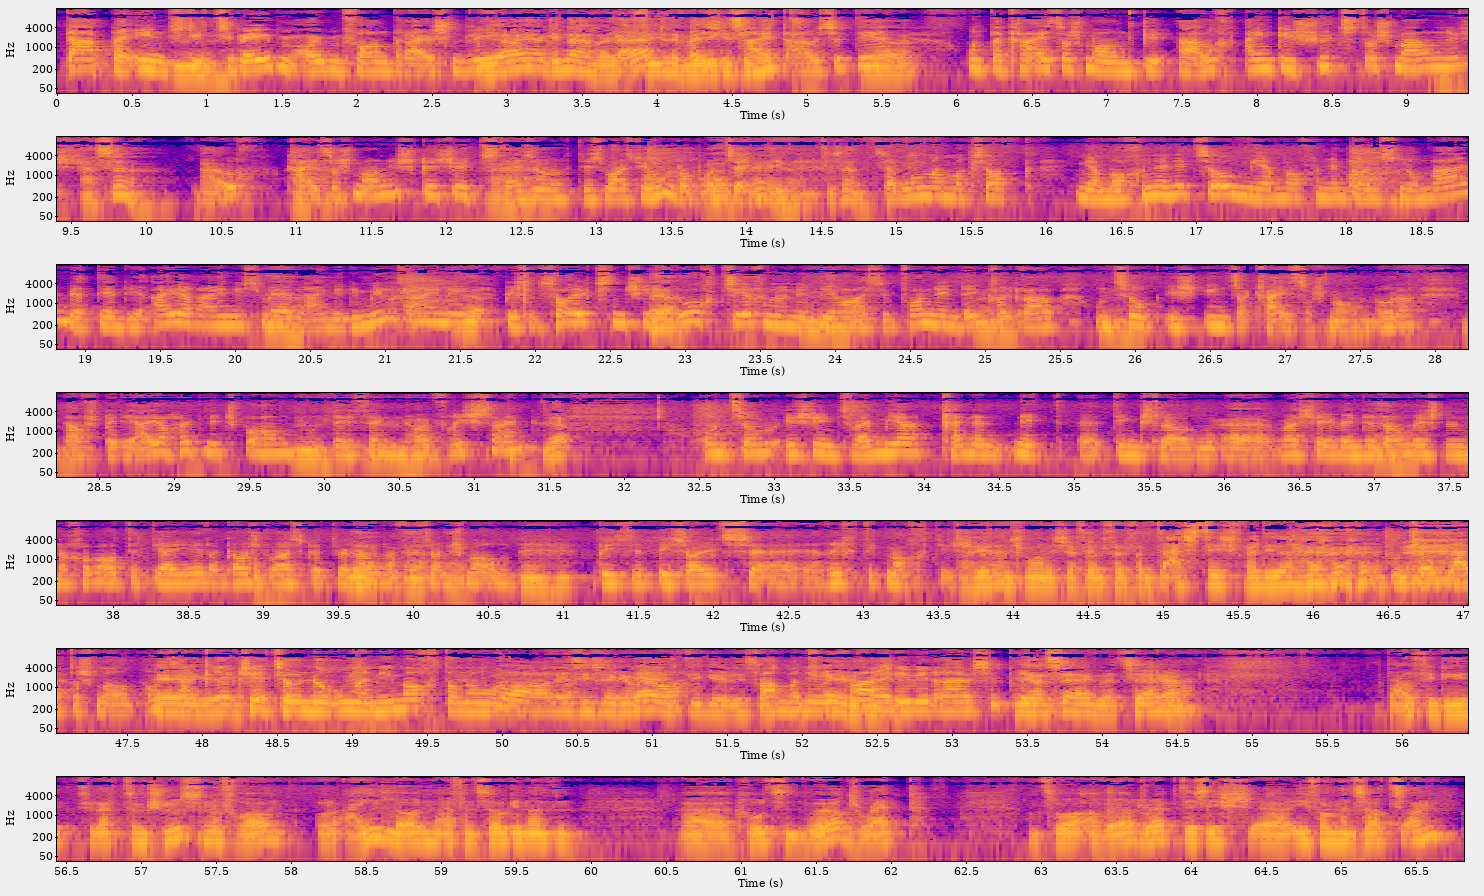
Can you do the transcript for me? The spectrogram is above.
Da bei uns die Zwiebeln oben vorn draußen liegen. Mhm. Ja, ja, genau, weil gell, viele sie sie weit nicht. außerdem. Ja. Und der Kaiserschmarrn auch ein geschützter Schmarrn ist. Ach so. Auch Kaiserschmarrn ist geschützt. Also das weiß ich hundertprozentig. Okay, ja, interessant. Darum haben wir gesagt, wir machen ihn nicht so, wir machen ihn ganz normal. Wir tun die Eier rein, das Mehl rein, die Milch rein, Ja. ein bisschen salzen, schön Ja. Mhm. durchziehen und in die heiße Pfanne, in den Deckel drauf. Und so ist unser Kaiserschmarrn, oder? Mhm. Darfst bei die Eier halt nicht sparen und die sollen halt frisch sein. Ja. Und so ist uns, weil wir können nicht äh, Ding schlagen. Äh, weißt du, wenn du da bist und nachher wartet ja jeder Gast, weiß Gott, wie lange für ja, so einen ja. Mhm. Schmarrn, bis, bis alles äh, richtig gemacht ist. Der? Hüttenschmarrn ist auf jeden Fall fantastisch bei dir. Und so bleibt der Schmarrn. Und Ja, dann genau. kriegst du jetzt auch noch einen, ich mach da noch einen. Boah, das ist ja gewaltig. Ja, das ist fahren wir die, fahren die wieder rausbringen. Ja, sehr gut, sehr gut. Darf ich die vielleicht zum Schluss noch fragen oder einladen auf einen sogenannten äh, kurzen Word-Rap? Und zwar ein Word-Rap, das ist, äh, ich fange einen Satz an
